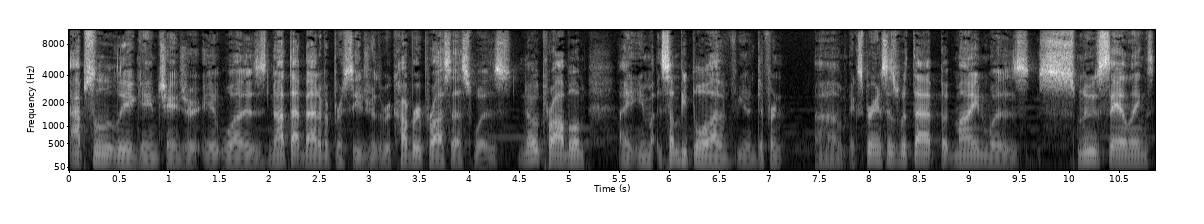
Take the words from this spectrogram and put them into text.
absolutely a game changer. It was not that bad of a procedure. The recovery process was no problem. I, you, some people have you know different um, experiences with that, but mine was smooth sailings.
